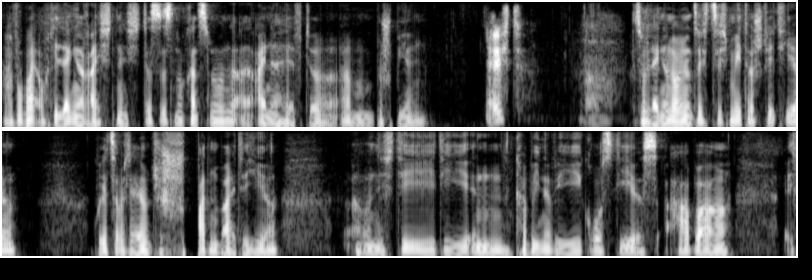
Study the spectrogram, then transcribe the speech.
Ah, wobei auch die Länge reicht nicht. Das ist nur, kannst nur eine, eine Hälfte ähm, bespielen. Echt? Ah. So Länge 69 Meter steht hier. Gut, jetzt habe ich leider nur die Spannweite hier und nicht die, die Innenkabine, wie groß die ist. Aber ich,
